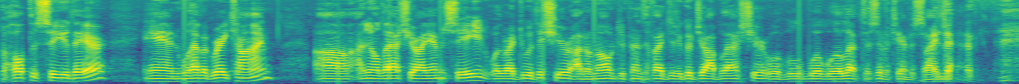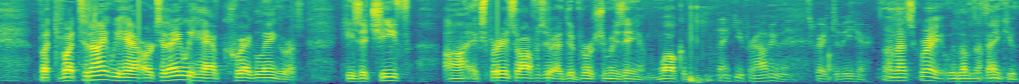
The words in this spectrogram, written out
So hope to see you there, and we'll have a great time. Uh, I know last year I emceed. Whether I do it this year, I don't know. Depends if I did a good job last year. We'll, we'll, we'll, we'll let the Civitan decide that. but but tonight we have, or today we have Craig Langlois. He's a chief uh, experience officer at the Berkshire Museum. Welcome. Thank you for having me. It's great to be here. Oh, that's great. We'd love to thank you.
